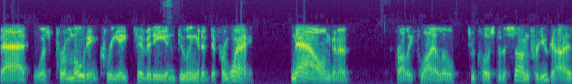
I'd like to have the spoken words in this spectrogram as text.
that was promoting creativity and doing it a different way. Now I'm going to probably fly a little too close to the sun for you guys.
